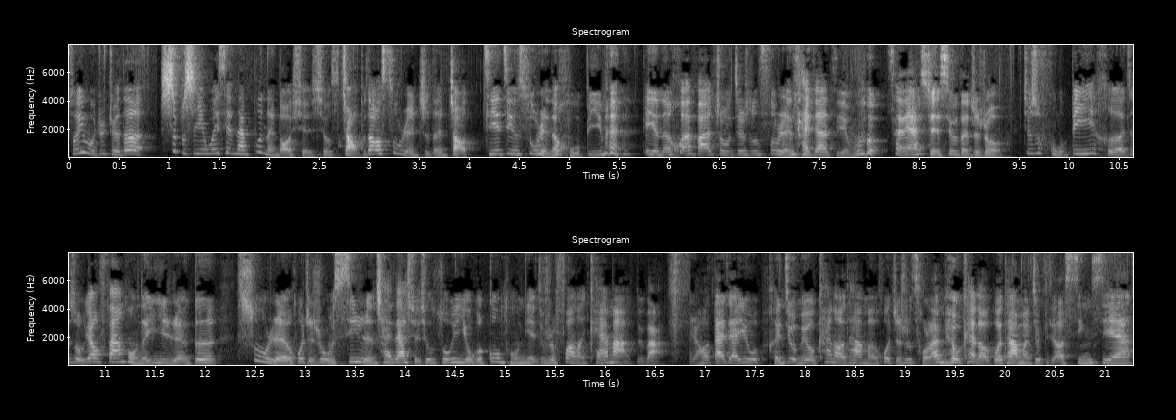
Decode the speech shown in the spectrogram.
所以我就觉得，是不是因为现在不能搞选秀，找不到素人，只能找接近素人的虎逼们，也能焕发出就是素人参加节目、参加选秀的这种，就是虎逼和这种要翻红的艺人跟素人或者这种新人参加选秀综艺有个共同点，就是放得开嘛，对吧？然后大家又很久没有看到他们，或者是从来没有看到过他们，就比较新鲜。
